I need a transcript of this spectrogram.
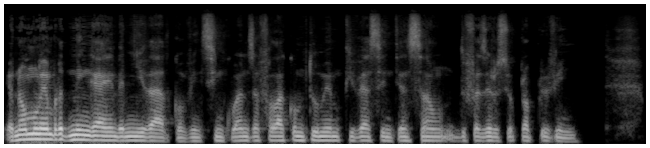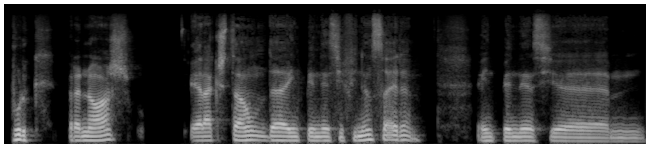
Eu não me lembro de ninguém da minha idade, com 25 anos, a falar como tu mesmo tivesse a intenção de fazer o seu próprio vinho. porque para nós era a questão da independência financeira, a independência, hum,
